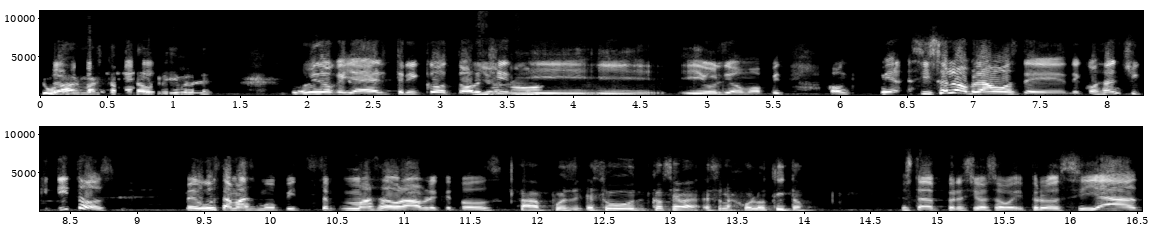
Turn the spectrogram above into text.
Igual, Marston está horrible. Olvido que ya el Trico, Torchit y, y, y, Último Mopit. mira, si solo hablamos de, de cosas chiquititos, me gusta más Mopit, más adorable que todos. Ah, pues es un, ¿cómo se llama? Es un ajolotito. Está precioso, güey. Pero si ya,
